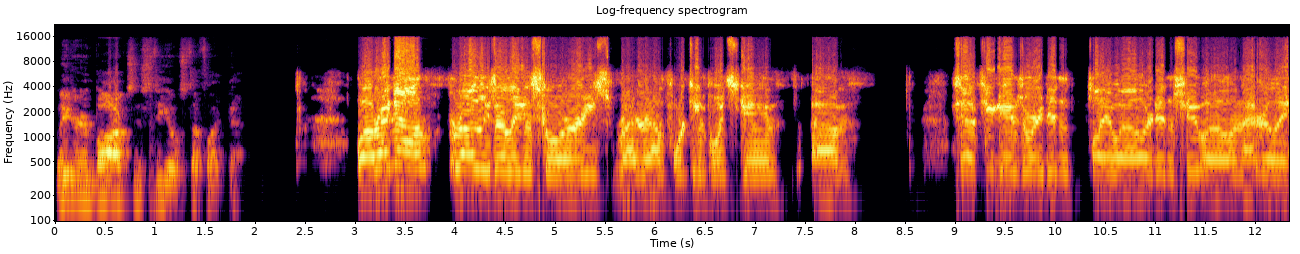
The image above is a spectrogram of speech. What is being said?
leader in blocks and steals, stuff like that. Well, right now Riley's our leading scorer. He's right around 14 points a game. Um, he's had a few games where he didn't play well or didn't shoot well, and that really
